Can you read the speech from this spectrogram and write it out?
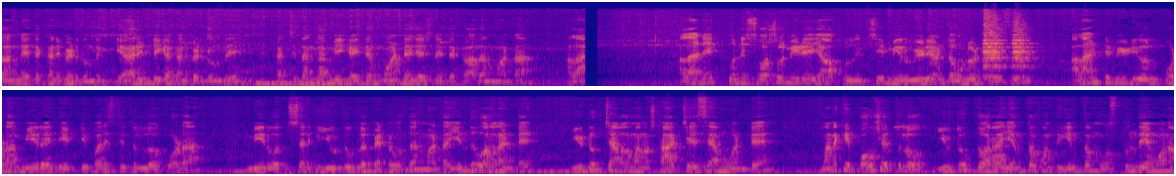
దాన్ని అయితే కనిపెడుతుంది. గ్యారంటీగా కనిపెడుతుంది. ఖచ్చితంగా మీకైతే మానిటైజేషన్ అయితే కాదనమాట. అలా అలానే కొన్ని సోషల్ మీడియా యాప్ల నుంచి మీరు వీడియోని డౌన్లోడ్ చేసి అలాంటి వీడియోలు కూడా మీరైతే ఎట్టి పరిస్థితుల్లో కూడా మీరు వచ్చేసరికి యూట్యూబ్లో పెట్టవద్దు అనమాట ఎందువల్ల అంటే యూట్యూబ్ ఛానల్ మనం స్టార్ట్ చేసాము అంటే మనకి భవిష్యత్తులో యూట్యూబ్ ద్వారా ఎంతో కొంత ఇన్కమ్ వస్తుందేమో అనే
